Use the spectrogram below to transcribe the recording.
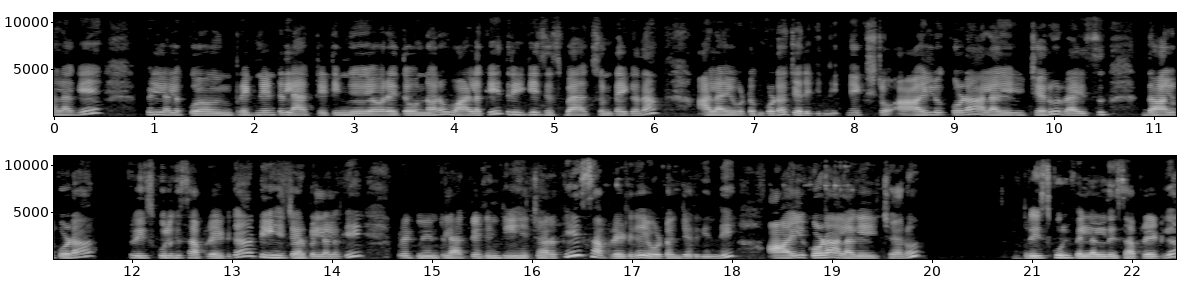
అలాగే పిల్లలకు ప్రెగ్నెంట్ లాక్టేటింగ్ ఎవరైతే ఉన్నారో వాళ్ళకి త్రీ కేజెస్ బ్యాగ్స్ ఉంటాయి కదా అలా ఇవ్వటం కూడా జరిగింది. నెక్స్ట్ ఆయిల్ కూడా అలాగే ఇచ్చారు. రైస్ దాల్ కూడా ప్రీ స్కూల్కి సపరేట్గా టీహెచ్ఆర్ పిల్లలకి ప్రెగ్నెంట్ లాక్టేటింగ్ టీహెచ్ఆర్కి సపరేట్గా ఇవ్వటం జరిగింది. ఆయిల్ కూడా అలాగే ఇచ్చారు. ప్రీ స్కూల్ పిల్లలది సపరేట్గా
